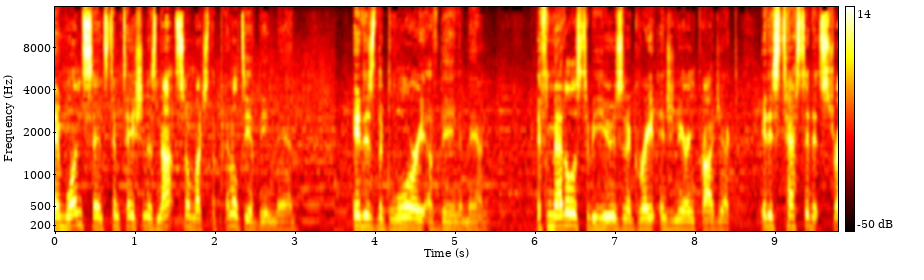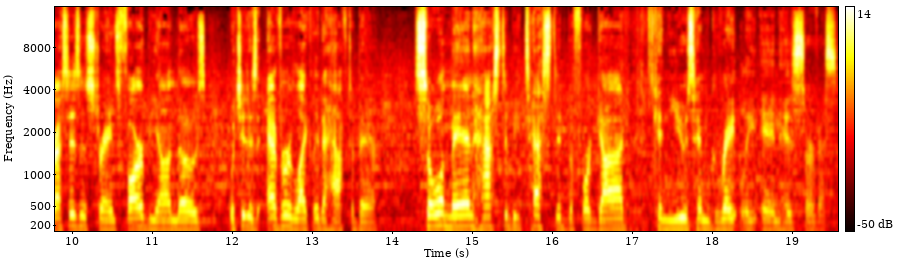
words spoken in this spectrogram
In one sense, temptation is not so much the penalty of being man, it is the glory of being a man. If metal is to be used in a great engineering project, it is tested at stresses and strains far beyond those which it is ever likely to have to bear. So a man has to be tested before God can use him greatly in his service.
